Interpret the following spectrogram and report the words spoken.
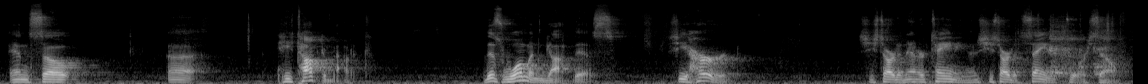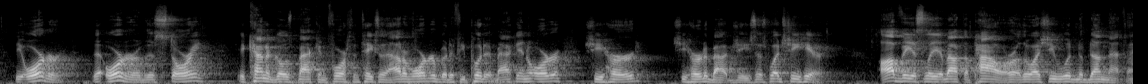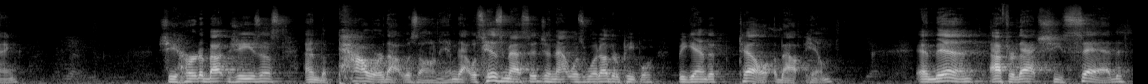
And so uh, he talked about it. This woman got this. She heard. She started entertaining and she started saying it to herself. The order, the order of this story it kind of goes back and forth and takes it out of order, but if you put it back in order, she heard. She heard about Jesus. What'd she hear? Obviously about the power, otherwise she wouldn't have done that thing. She heard about Jesus and the power that was on him. That was his message, and that was what other people began to tell about him. And then after that, she said,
